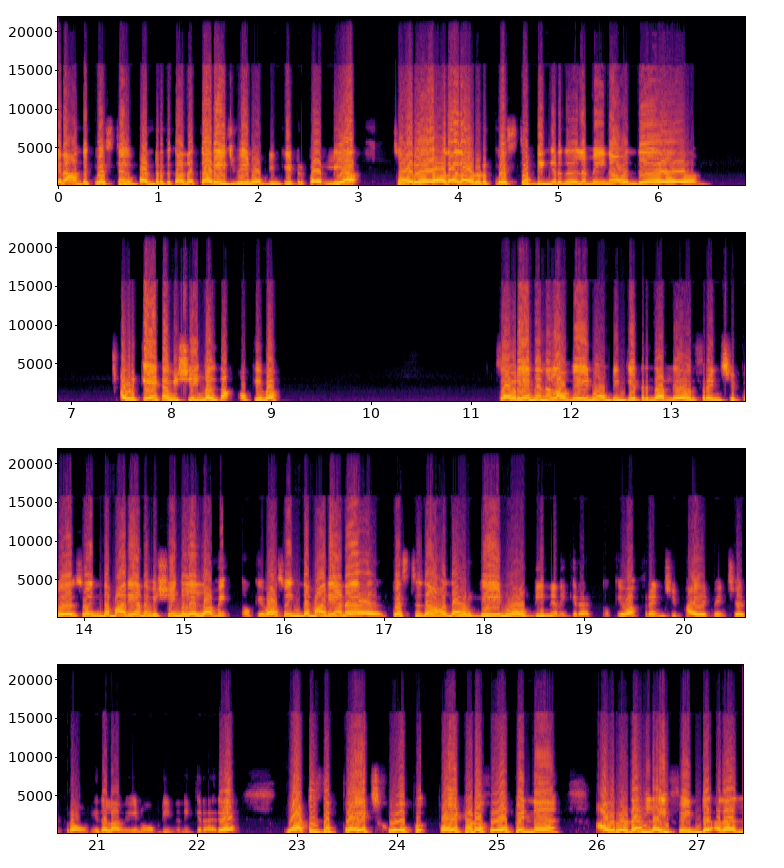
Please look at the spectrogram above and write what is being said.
ஏன்னா அந்த குவெஸ்ட் பண்றதுக்கான கரேஜ் வேணும் அப்படின்னு கேட்டிருப்பாரு இல்லையா? சோ ஒரு அதாவது அவரோட குவெஸ்ட் அப்படிங்கிறது இதுல மெயினா வந்து அவர் கேட்ட விஷயங்கள் தான் ஓகேவா சோ அவர் என்னென்னலாம் வேணும் அப்படின்னு கேட்டிருந்தார் இல்லையா? ஒரு ஃப்ரெண்ட்ஷிப் சோ இந்த மாதிரியான விஷயங்கள் எல்லாமே ஓகேவா சோ இந்த மாதிரியான quest தான் வந்து அவர் வேணும் அப்படின்னு நினைக்கிறாரு. ஓகேவா ஃப்ரெண்ட்ஷிப் ஹை அட்வென்ச்சர் கிரவுன் இதெல்லாம் வேணும் அப்படின்னு நினைக்கிறாரு. What is the poets hope பொயட்டோட ஹோப் என்ன? அவரோட லைஃப் எண்ட் அதாவது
